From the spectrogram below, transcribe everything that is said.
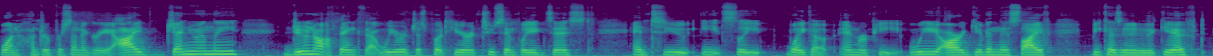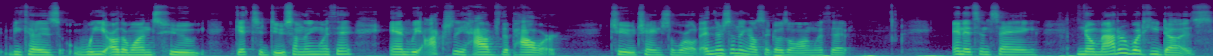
100% agree. I genuinely do not think that we were just put here to simply exist and to eat, sleep, wake up, and repeat. We are given this life because it is a gift, because we are the ones who get to do something with it, and we actually have the power to change the world. And there's something else that goes along with it, and it's in saying, no matter what he does,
